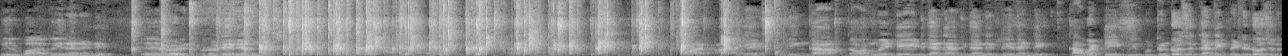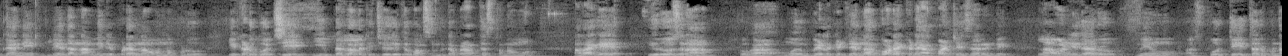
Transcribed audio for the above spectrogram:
మీరు బా వీరేనండి రో- రొటేరియన్. అలాగే ఇది ఇంకా గవర్నమెంట్ ఎయిడ్ కానీ అది కానీ లేదండి. కాబట్టి మీ పుట్టినరోజుకి కానీ పెళ్ళి రోజులకు కానీ లేదన్నా మీరు ఎప్పుడన్నా ఉన్నప్పుడు ఇక్కడికి వచ్చి ఈ పిల్లలకి చేయూతవలసిందిగా ప్రార్థిస్తున్నాము. అలాగే ఈ రోజున ఒక వీళ్ళకి డిన్నర్ కూడా ఇక్కడ ఏర్పాటు చేశారండి. లావణ్య గారు మేము ఆ స్ఫూర్తి తరపున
